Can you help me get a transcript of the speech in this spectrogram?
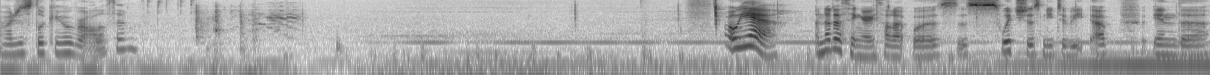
Am I just looking over all of them? Oh yeah, another thing I thought up was the switches need to be up in the...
